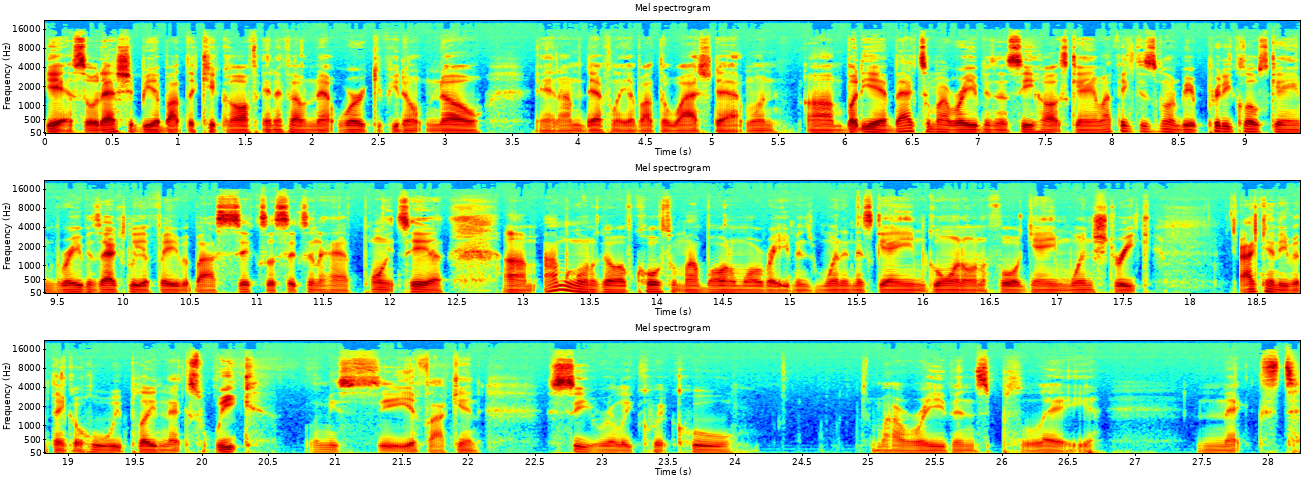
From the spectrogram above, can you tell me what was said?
yeah, so that should be about the kickoff NFL Network. If you don't know, and I'm definitely about to watch that one. Um, but yeah, back to my Ravens and Seahawks game. I think this is going to be a pretty close game. Ravens actually are favored by six or six and a half points here. Um, I'm going to go, of course, with my Baltimore Ravens winning this game, going on a four game win streak. I can't even think of who we play next week. Let me see if I can see really quick who my Ravens play next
